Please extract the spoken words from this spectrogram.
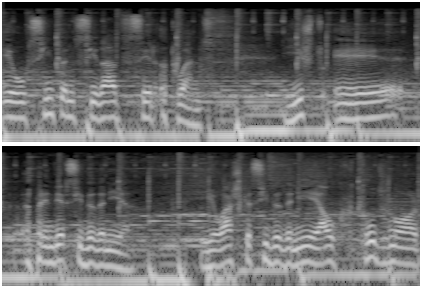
Eu sinto a necessidade de ser atuante isto é aprender cidadania. E eu acho que a cidadania é algo que todos nós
